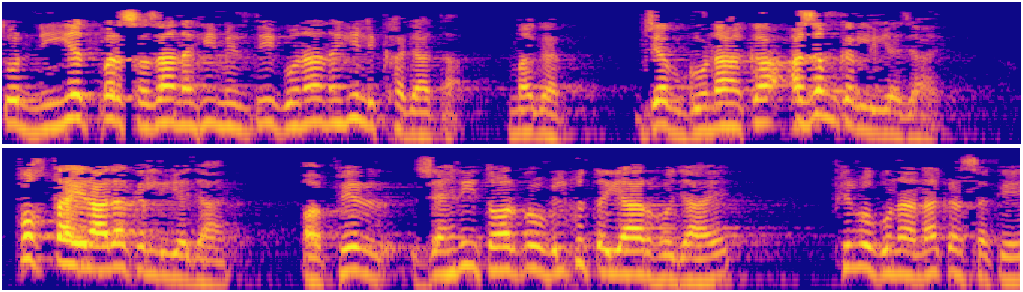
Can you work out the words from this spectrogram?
تو نیت پر سزا نہیں ملتی گنا نہیں لکھا جاتا۔ مگر جب گناہ کا عزم کر لیا جائے، پختہ ارادہ کر لیا جائے اور پھر ذہنی طور پر وہ بالکل تیار ہو جائے، پھر وہ گناہ نہ کر سکے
